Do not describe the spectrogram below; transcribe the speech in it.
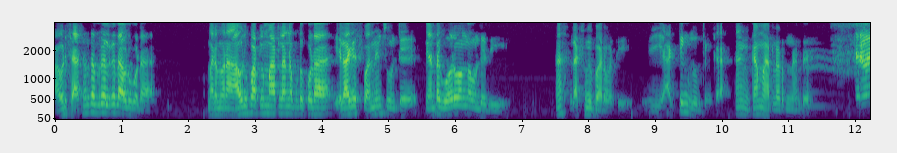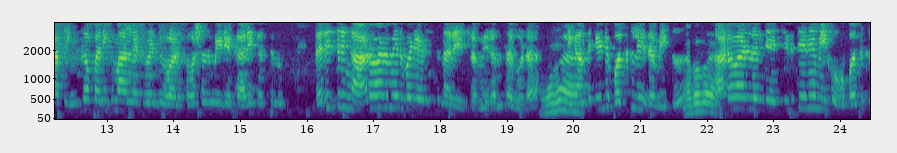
ఆవిడ శాసనసభ్యురాలు కదా ఆవిడ కూడా. మరి మన ఆవిడ పట్ల మాట్లాడినప్పుడు కూడా ఇలాగే స్పందించి ఉంటే ఎంత గౌరవంగా ఉండేది? లక్ష్మీ పార్వతి ఈ యాక్టింగ్ వద్దు ఇంకా. ఇంకా మాట్లాడుతుందండి తర్వాత ఇంకా పనికి మాలినటువంటి వాళ్ళ సోషల్ మీడియా కార్యకర్తలు దరిద్రంగా ఆడవాళ్ళ మీద పడి ఏడుస్తున్నారు ఏంట్రా మీరంతా కూడా? అంతకంటే బతుకు లేదా మీకు. ఆడవాళ్ళని తిడితేనే మీకు ఒక బతుక.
